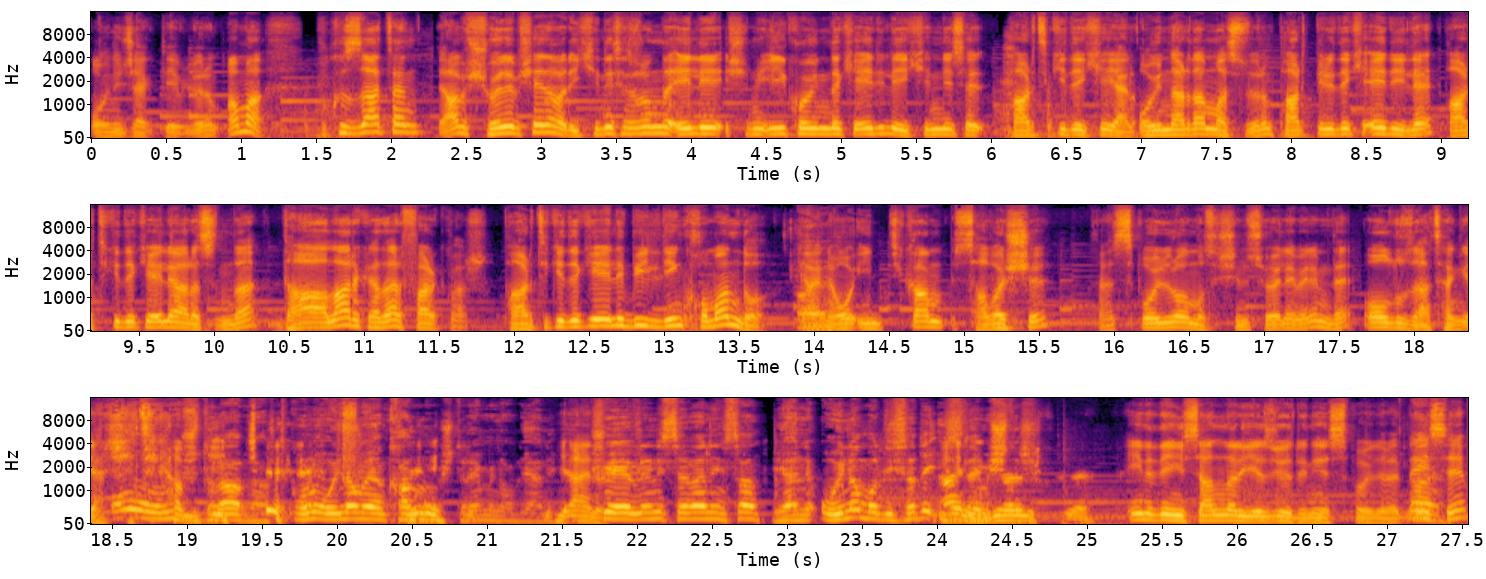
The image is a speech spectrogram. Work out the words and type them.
oynayacak diye biliyorum. Ama bu kız zaten abi şöyle bir şey de var. İkinci sezonda Ellie şimdi ilk oyundaki Ellie ile ikinci se- part 2'deki yani oyunlardan bahsediyorum. Part 1'deki Ellie ile part 2'deki Ellie arasında dağlar kadar fark var. Part 2'deki Ellie bildiğin komando. Yani Aynen. o intikam savaşı yani spoiler olmasın şimdi söylemelim de oldu zaten gerçi O olmuştur abi artık. Onu oynamayan kalmamıştır emin ol yani. Yani. Şu evreni seven insan yani oynamadıysa da Aynen, izlemiştir. görmüştür. Yine de insanlar yazıyordu niye spoiler et. Neyse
